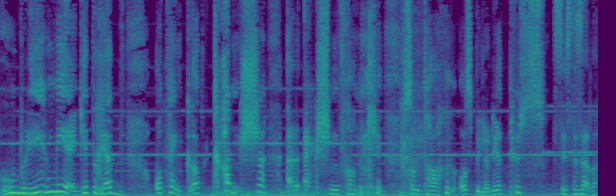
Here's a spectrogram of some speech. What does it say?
Hun blir meget redd og tenker at kanskje er det Action-Frank som tar og spiller de et puss. Siste scene.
